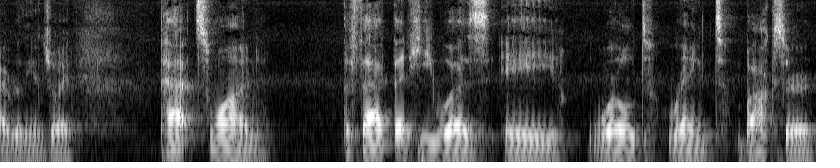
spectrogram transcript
I really enjoy. Pat Swan, the fact that he was a world ranked boxer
